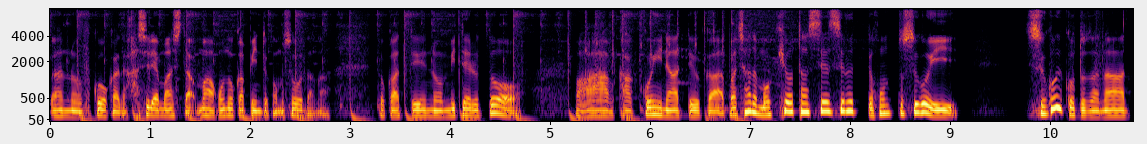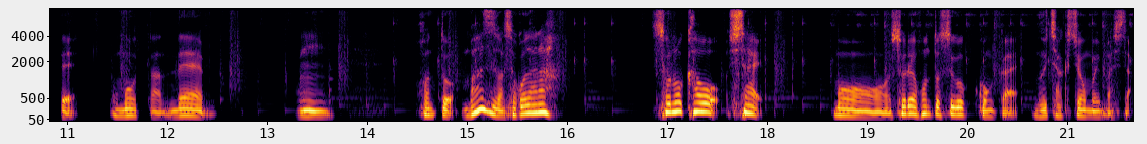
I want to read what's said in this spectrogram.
あの福岡で走れました。まあほのかピンとかもそうだな。とかっていうのを見てるとああかっこいいなっていうかやっぱちゃんと目標達成するって本当すごいすごいことだなって思ったんでうん。本当まずはそこだな。その顔したい。もうそれ本当すごく今回むちゃくちゃ思いました。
